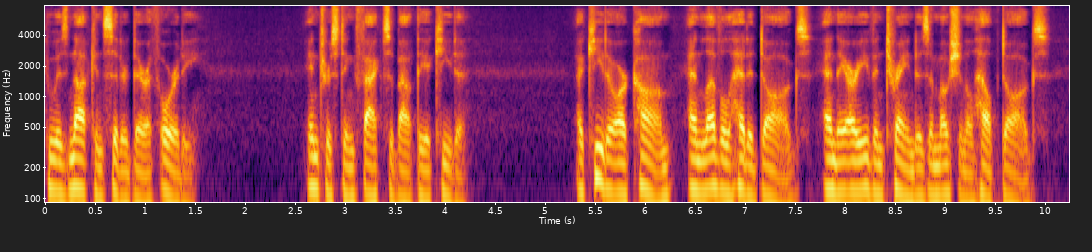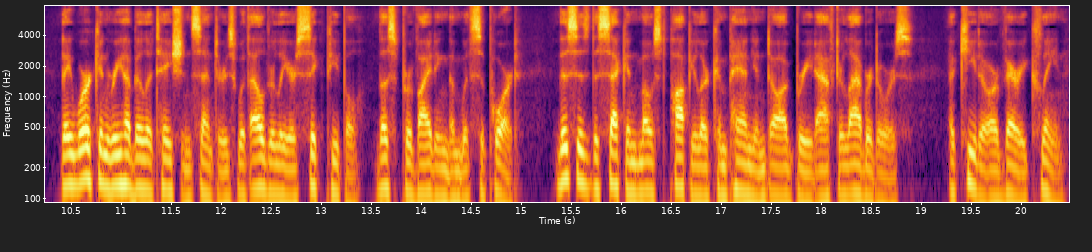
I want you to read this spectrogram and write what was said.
who is not considered their authority. Interesting facts about the Akita. Akita are calm and level-headed dogs, and they are even trained as emotional help dogs. They work in rehabilitation centers with elderly or sick people, thus providing them with support. This is the second most popular companion dog breed after Labradors. Akita are very clean.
